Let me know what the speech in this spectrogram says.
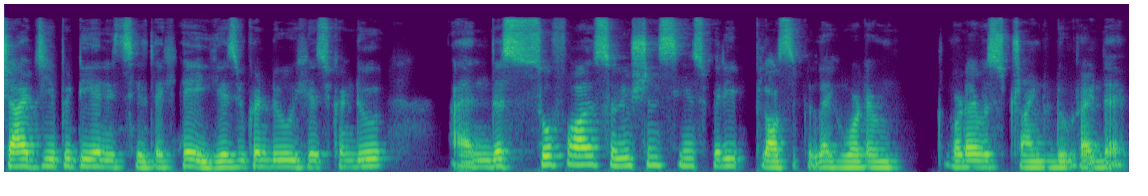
chat gpt and it says like hey here's you can do here's you can do and this so far solution seems very plausible like what i'm what i was trying to do right there.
